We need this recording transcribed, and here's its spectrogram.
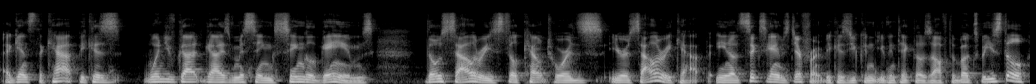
against the cap because when you've got guys missing single games, those salaries still count towards your salary cap. You know, six games different because you can you can take those off the books, but you still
